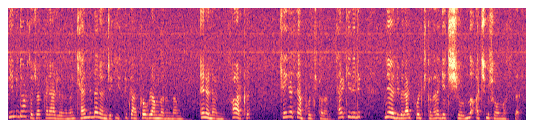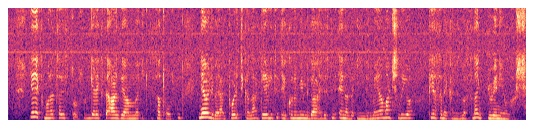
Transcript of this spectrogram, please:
24 Ocak kararlarının kendinden önceki istikrar programlarından en önemli farkı Keynesyen politikaların terk edilip neoliberal politikalara geçiş yolunu açmış olmasıdır. Gerek monetarist olsun, gerekse arz yanlı iktisat olsun, neoliberal politikalar devletin ekonomi müdahalesini en aza indirmeye amaçlıyor, piyasa mekanizmasına güveniyorlar.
